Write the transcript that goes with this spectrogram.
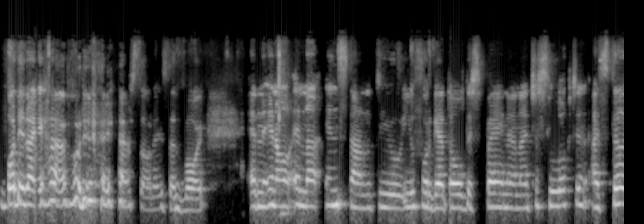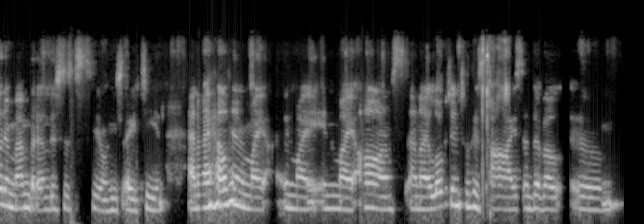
what did i have? What did i have? So they said boy. And you know in an instant you you forget all this pain. And i just looked in i still remember and this is you know he's 18 and i held him in my in my in my arms and i looked into his eyes and they were um,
